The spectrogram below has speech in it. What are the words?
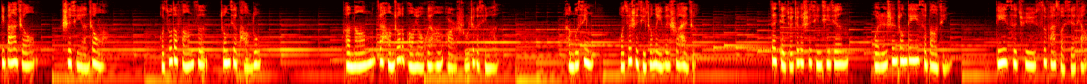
第八周，事情严重了，我租的房子中介跑路。可能在杭州的朋友会很耳熟这个新闻。很不幸，我就是其中的一位受害者。在解决这个事情期间，我人生中第一次报警，第一次去司法所协调，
